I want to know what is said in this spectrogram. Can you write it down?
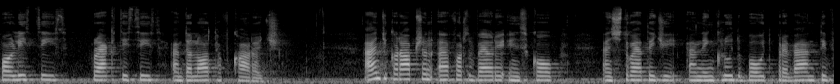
policies, practices, and a lot of courage. Anti-corruption efforts vary in scope and strategy and include both preventive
